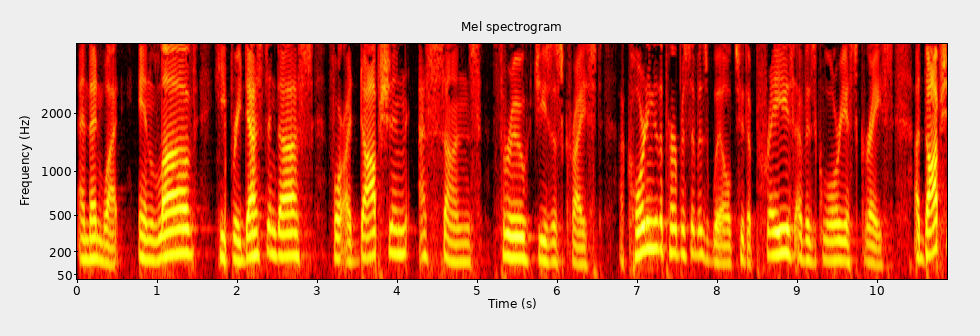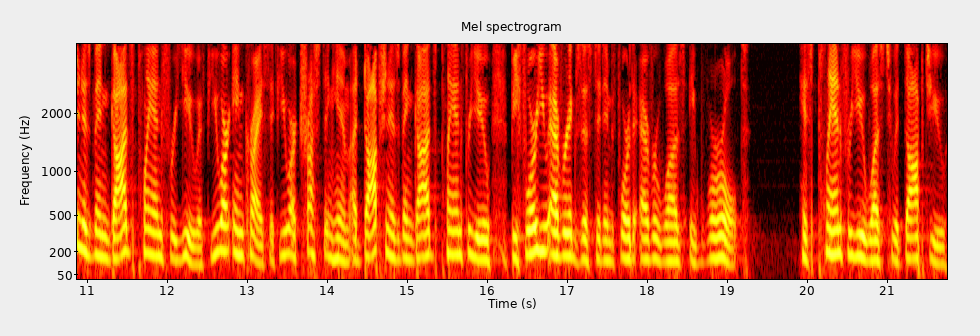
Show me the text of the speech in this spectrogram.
And then what? In love, he predestined us for adoption as sons through Jesus Christ, according to the purpose of his will, to the praise of his glorious grace. Adoption has been God's plan for you. If you are in Christ, if you are trusting him, adoption has been God's plan for you before you ever existed and before there ever was a world. His plan for you was to adopt you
